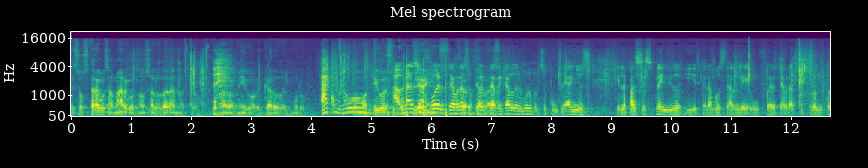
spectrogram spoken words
esos tragos amargos, ¿no? Saludar a nuestro estimado amigo Ricardo del Muro. Ah, cómo no. abrazo fuerte, abrazo fuerte, a Ricardo del Muro por su cumpleaños. Que la pase espléndido y esperamos darle un fuerte abrazo pronto.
